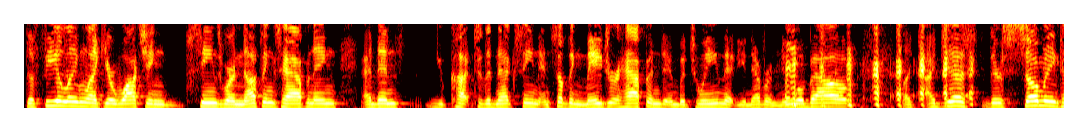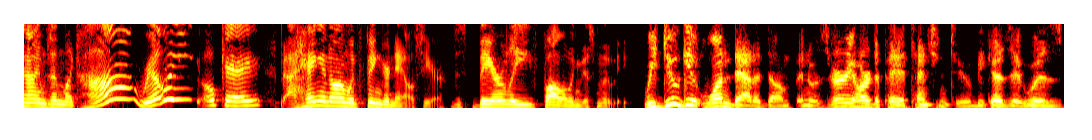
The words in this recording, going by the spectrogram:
the feeling like you're watching scenes where nothing's happening, and then you cut to the next scene and something major happened in between that you never knew about. like I just there's so many times I'm like, huh? Really? Okay. Hanging on with fingernails here, just barely following this movie. We do get one data dump, and it was very hard to pay attention to because it was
